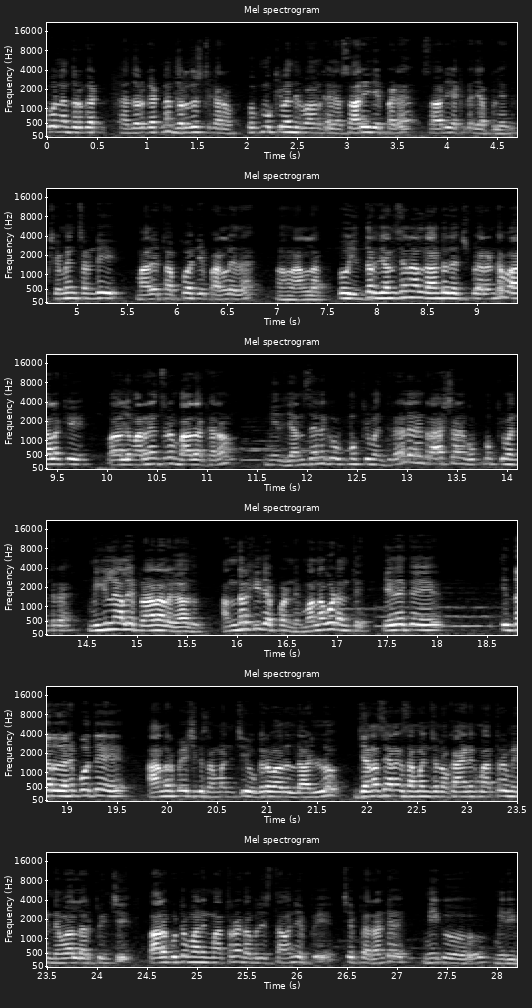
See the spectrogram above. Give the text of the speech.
కూలిన దుర్ఘటన దుర్ఘటన దురదృష్టకరం. ఉప ముఖ్యమంత్రి పవన్ కళ్యాణ్ సారీ చెప్పాడా? సారీ ఎక్కడ చెప్పలేదు. క్షమించండి మాది తప్పు అని చెప్పి అనలేదా? అనలా. ఓ ఇద్దరు జనసేనలు దాంట్లో చచ్చిపోయారంటే వాళ్ళకి వాళ్ళు మరణించడం బాధాకరం. మీరు జనసేనకు ఉప ముఖ్యమంత్రి లేదంటే రాష్ట్రానికి ఉప ముఖ్యమంత్రి మిగిలిన ప్రాణాలు కాదు. అందరికీ చెప్పండి. మొన్న కూడా అంతే. ఏదైతే ఇద్దరు చనిపోతే ఆంధ్రప్రదేశ్కి సంబంధించి ఉగ్రవాదుల దాడిలో జనసేనకు సంబంధించిన ఒక ఆయనకు మాత్రం మీరు నివాళులు అర్పించి వాళ్ళ కుటుంబానికి మాత్రం డబ్బులు ఇస్తామని చెప్పి చెప్పారు. అంటే మీకు మీరు ఈ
